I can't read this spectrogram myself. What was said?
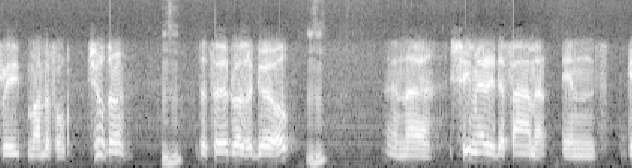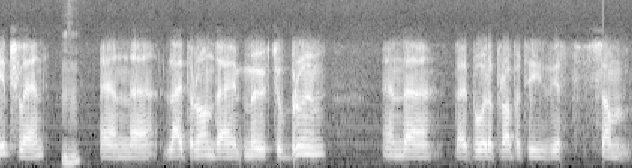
three wonderful children. The third was a girl, and uh, she married a farmer in Gippsland. Later on, they moved to Broome, and uh, they bought a property with some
